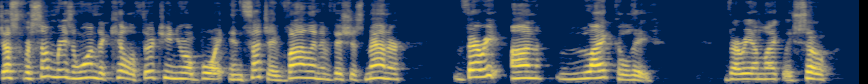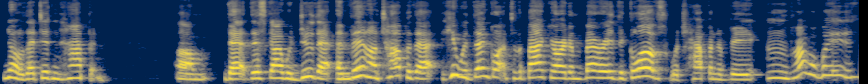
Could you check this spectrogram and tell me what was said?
Just for some reason wanted to kill a 13 year old boy in such a violent and vicious manner. Very unlikely. Very unlikely. So no, that didn't happen um, that this guy would do that. And then on top of that, he would then go out to the backyard and bury the gloves, which happened to be mm, probably,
